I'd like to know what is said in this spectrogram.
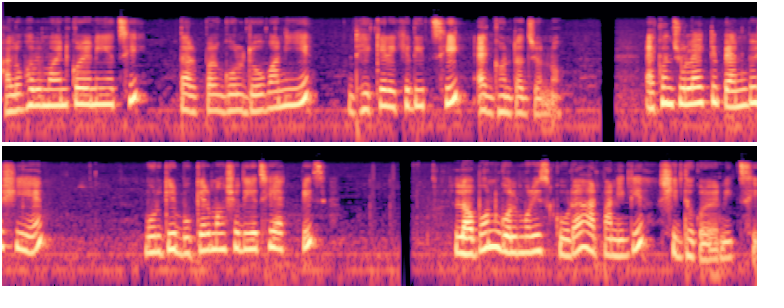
ভালোভাবে ময়ন করে নিয়েছি, তারপর গোল ডো বানিয়ে ঢেকে রেখে দিচ্ছি এক ঘণ্টার জন্য। এখন চুলায় একটি প্যান বসিয়ে মুরগির বুকের মাংস দিয়েছি এক পিস। লবণ, গোলমরিচ গুঁড়া আর পানি দিয়ে সিদ্ধ করে নিচ্ছি।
